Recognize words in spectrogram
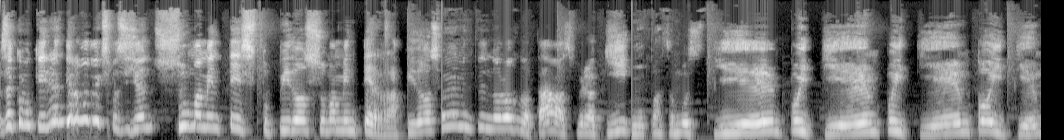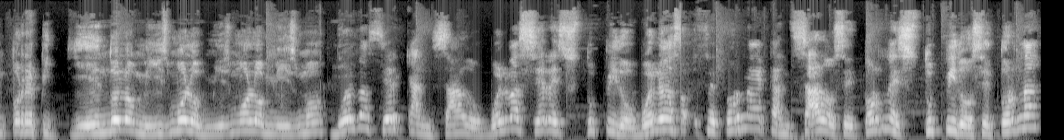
O sea, como que eran diálogos de exposición sumamente estúpidos, sumamente rápidos. Obviamente no los notabas, pero aquí pasamos tiempo y tiempo y tiempo y tiempo repitiendo lo mismo, lo mismo, lo mismo. Vuelve a ser cansado, vuelve a ser estúpido, vuelve a... Se torna cansado, se torna estúpido, se torna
